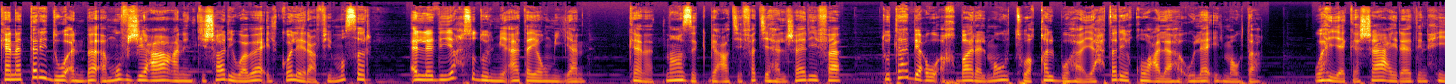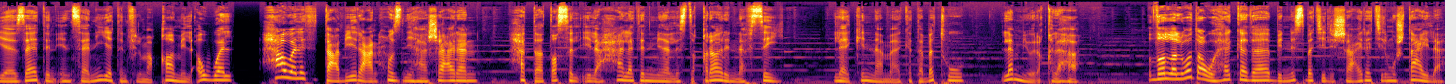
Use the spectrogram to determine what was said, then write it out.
كانت ترد أنباء مفجعة عن انتشار وباء الكوليرا في مصر الذي يحصد المئات يومياً. كانت نازك بعاطفتها الجارفة تتابع أخبار الموت وقلبها يحترق على هؤلاء الموتى. وهي كشاعرة ذي انحيازات إنسانية في المقام الأول حاولت التعبير عن حزنها شعراً حتى تصل إلى حالة من الاستقرار النفسي لكن ما كتبته لم يرق لها. ظل الوضع هكذا بالنسبة للشاعرة المشتعلة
